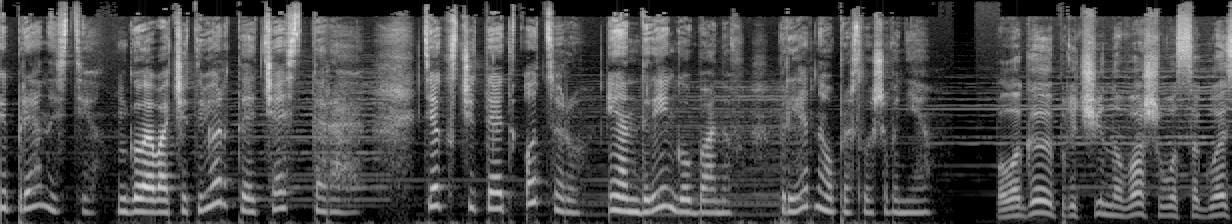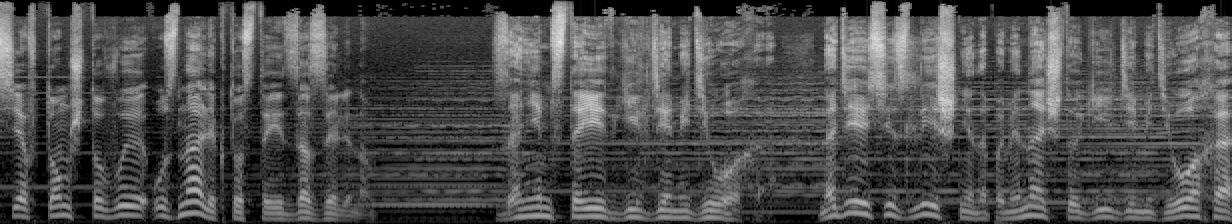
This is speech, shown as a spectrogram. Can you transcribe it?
и пряности, глава 4, часть 2. Текст читает Оцеру и Андрей Губанов. Приятного прослушивания. Полагаю, причина вашего согласия в том, что вы узнали, кто стоит за Зелином. За ним стоит гильдия Медиоха. Надеюсь, излишне напоминать, что гильдия Медиоха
